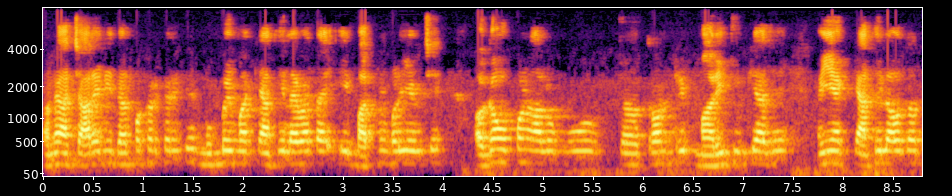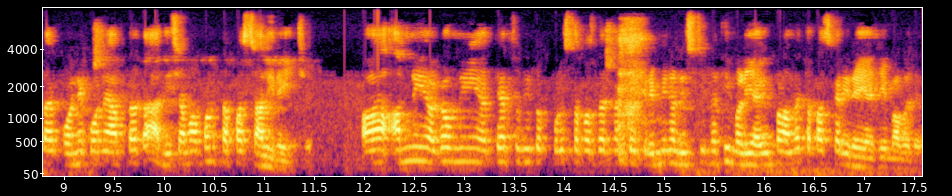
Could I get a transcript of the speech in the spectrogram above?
અને આ ચારેયની ધરપકડ કરી છે. મુંબઈમાં ક્યાંથી લાવ્યા હતા એ બાતમી મળી આવી છે. અગાઉ પણ આ લોકો ત્રણ ટ્રીપ મારી ચૂક્યા છે. અહીંયા ક્યાંથી લાવતા હતા, કોને કોને આપતા હતા, આ દિશામાં પણ તપાસ ચાલી રહી છે. આમની અગાઉની અત્યાર સુધી તો પોલીસ તપાસ દરમિયાન કોઈ ક્રિમિનલ હિસ્ટ્રી નથી મળી આવી, પણ અમે તપાસ કરી રહ્યા છીએ એ બાબતે.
